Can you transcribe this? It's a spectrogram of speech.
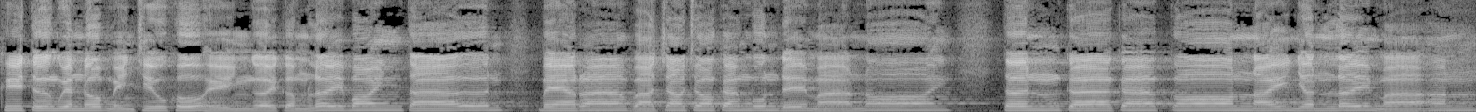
Khi tự nguyện nộp mình chịu khổ hình, người cầm lấy bánh tạ ơn, bè ra và trao cho các môn đệ mà nói. Tất cả các con hãy nhận lấy mà ăn,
